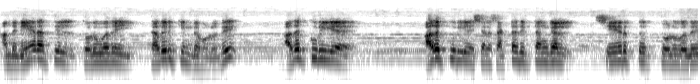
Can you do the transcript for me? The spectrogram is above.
அந்த நேரத்தில் தொழுவதை தவிர்க்கின்ற பொழுது அதற்குரிய அதற்குரிய சில சட்டதிட்டங்கள் சேர்த்து தொழுவது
